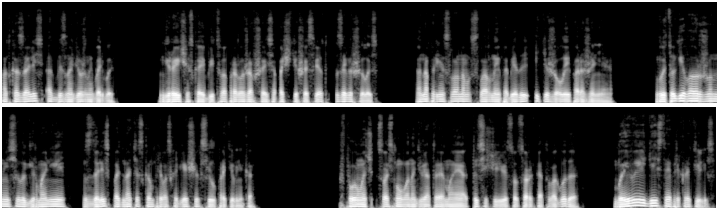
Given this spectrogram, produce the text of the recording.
отказались от безнадежной борьбы. Героическая битва, продолжавшаяся почти шесть лет, завершилась. Она принесла нам славные победы и тяжелые поражения. В итоге вооруженные силы Германии сдались под натиском превосходящих сил противника. В полночь с 8 на 9 мая 1945 года боевые действия прекратились,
